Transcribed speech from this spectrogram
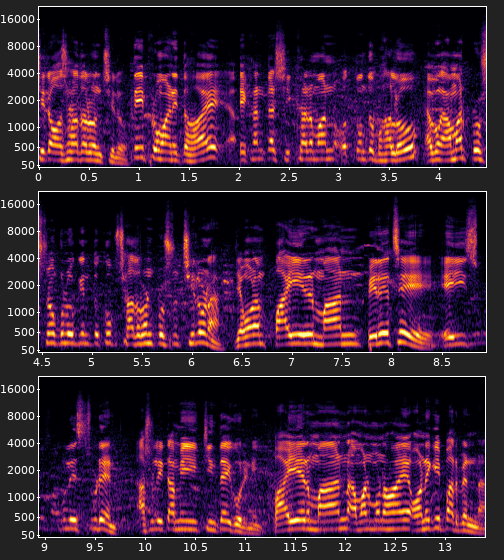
সেটা অসাধারণ ছিল। এতেই প্রমাণিত হয়, এখানকার শিক্ষার মান অত্যন্ত ভালো এবং আমার প্রশ্নগুলো কিন্তু খুব সাধারণ প্রশ্ন ছিল না। যেমন আমি পাইয়ের মান পেরেছে এই স্কুলের স্টুডেন্ট আসলে এটা আমি চিন্তাই করিনি। পাইয়ের মান আমার মনে হয় অনেকেই পারবেন না।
